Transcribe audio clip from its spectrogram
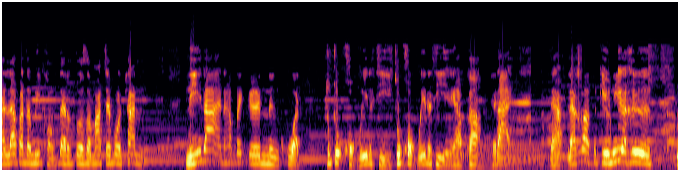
นและพันธมิตรของแต่ละตัวสามารถใช้โพชั่นนี้ได้นะครับ ไม่เกิน 1 ขวดทุก ๆ 6 วินาที ทุก 6 วินาทีนะครับก็ใช้ได้นะครับ แล้วก็สกิลนี้ก็คือโล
